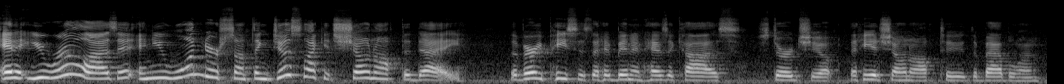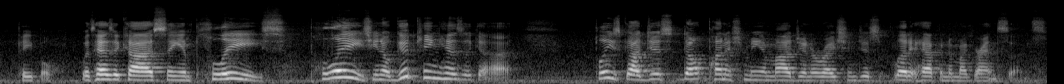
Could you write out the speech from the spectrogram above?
And it, you realize it and you wonder something, just like it's shown off today, the very pieces that had been in Hezekiah's stewardship that he had shown off to the Babylon people. With Hezekiah saying, Please, please, you know, good King Hezekiah, please, God, just don't punish me and my generation. Just let it happen to my grandsons.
